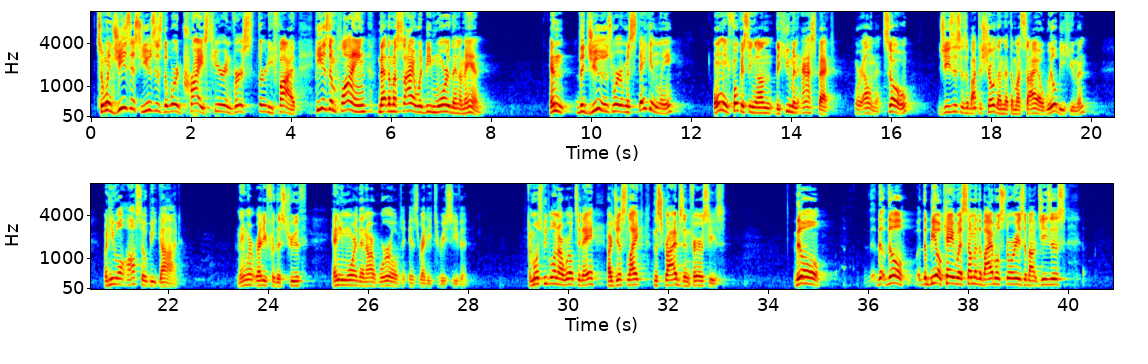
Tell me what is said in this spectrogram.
So when Jesus uses the word Christ here in verse 35, he is implying that the Messiah would be more than a man. And the Jews were mistakenly only focusing on the human aspect or element. So Jesus is about to show them that the Messiah will be human but he will also be God. And they weren't ready for this truth any more than our world is ready to receive it. And most people in our world today are just like the scribes and Pharisees. They'll, they'll, they'll be okay with some of the Bible stories about Jesus.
